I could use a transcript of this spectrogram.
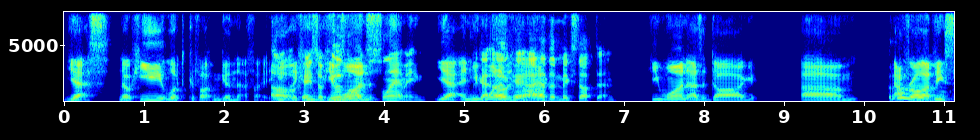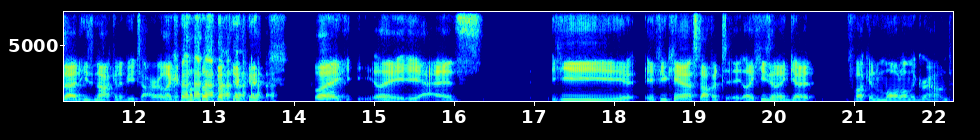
Yes. No, he looked fucking good in that fight. He- Oh, like, okay. so he, was won. slamming. Yeah, and he Okay, won. as a okay, I had them mixed up then. He won as a dog. Um, after all that being said, he's not going to be Taira. Like, like, like, yeah, it's he. If you can't stop it, like he's gonna get fucking mauled on the ground.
